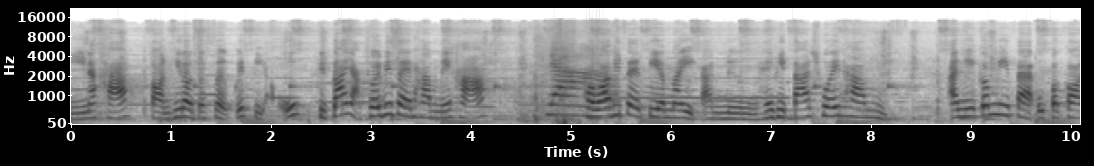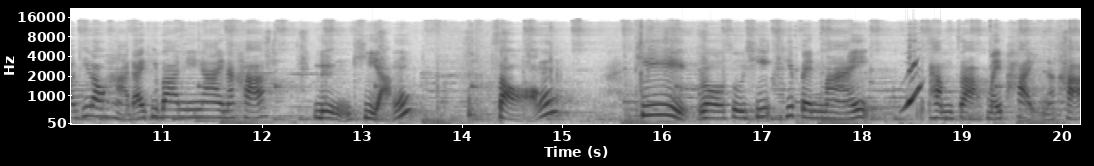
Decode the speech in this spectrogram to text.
นี้นะคะ ตอนที่เราจะเสิร์ฟก๋วยเตี๋ยวพิตต้าอยากช่วยพี่เซทำไหมคะ อยาก เพราะว่าพี่เซเตรียมมาอีกอันหนึ่งให้พิตต้าช่วยทำอันนี้ก็มีแต่อุปกรณ์ที่เราหาได้ที่บ้านง่าย ๆนะคะ 1. เขียง 2. ที่โรซูชิที่เป็นไม้ทำจากไม้ไผ่นะคะ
